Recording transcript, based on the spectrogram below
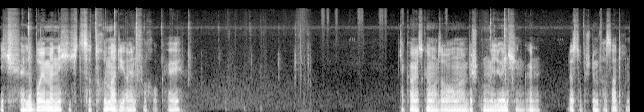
Ich fälle Bäume nicht, ich zertrümmer die einfach, okay. Ja komm, jetzt können wir uns aber auch mal ein bisschen Melönchen gönnen. Da ist doch bestimmt Wasser drin.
